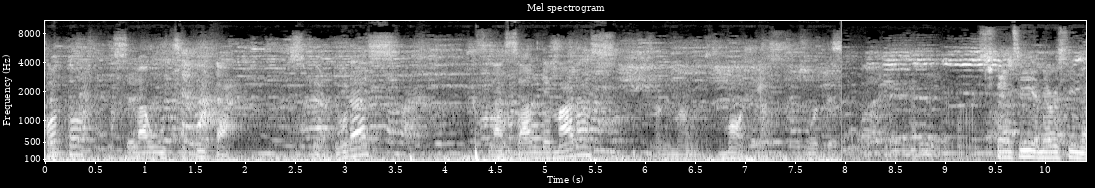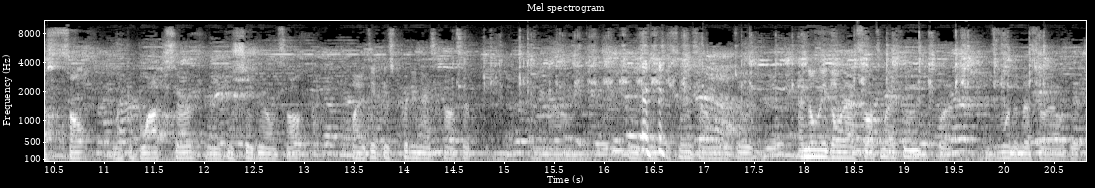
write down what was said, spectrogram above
Coto, la uchucuta, verduras, la sal de maras, It's fancy. I've never seen a salt like a block serve where you can shave your own salt. But I think it's a pretty nice concept. And, um, interesting, so I'm gonna do. I normally don't add salt to my food, but I just want to mess around with it.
